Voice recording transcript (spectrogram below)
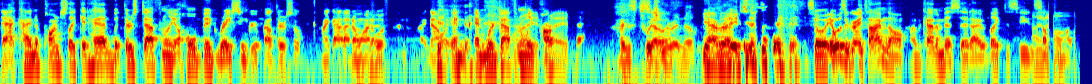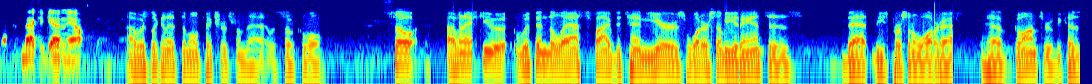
that kind of punch like it had, but there's definitely a whole big racing group out there. So my God, I don't want to offend them right now. And and we're definitely Right, part right. of that. I'm just twitching So- right now. Yeah, right. so it was a great time though. I kind of miss it. I would like to see I something know. like that come back again. Yeah. I was looking at some old pictures from that. It was so cool. So I want to ask you, within the last five to ten years, what are some of the advances that these personal watercraft have gone through? Because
